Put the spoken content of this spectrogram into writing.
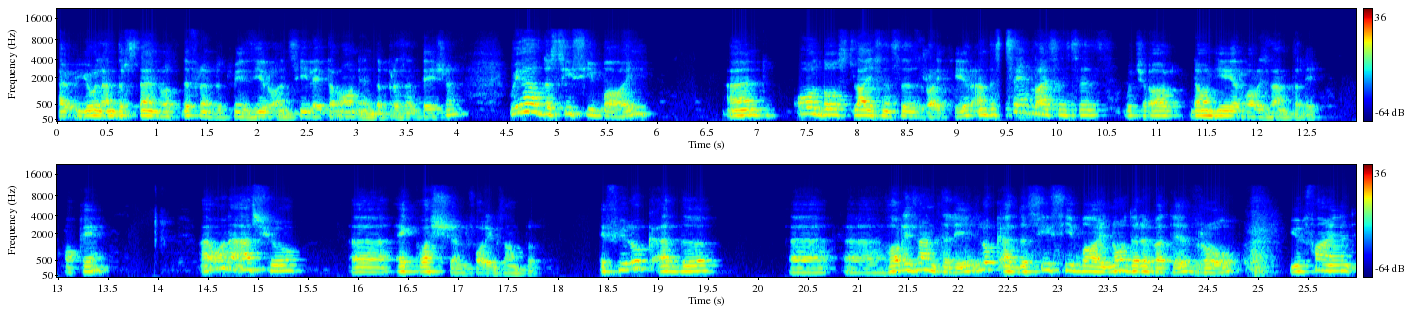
I- you will understand what's different between zero and C later on in the presentation. We have the CC BY and all those licenses right here and the same licenses which are down here horizontally, okay? I want to ask you uh, a question, for example. If you look at the uh, uh, horizontally, look at the CC by no derivative row, you find uh,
